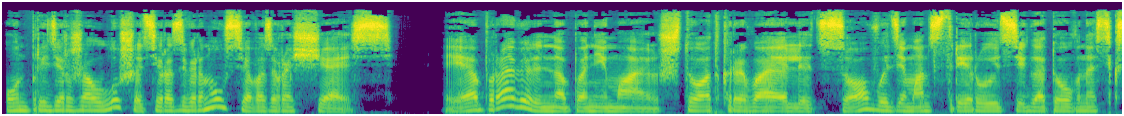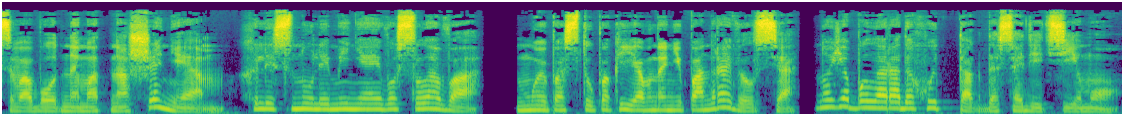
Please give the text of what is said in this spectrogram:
Он придержал лошадь и развернулся, возвращаясь. «Я правильно понимаю, что, открывая лицо, вы демонстрируете готовность к свободным отношениям?» Хлестнули меня его слова. Мой поступок явно не понравился, но я была рада хоть так досадить ему.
